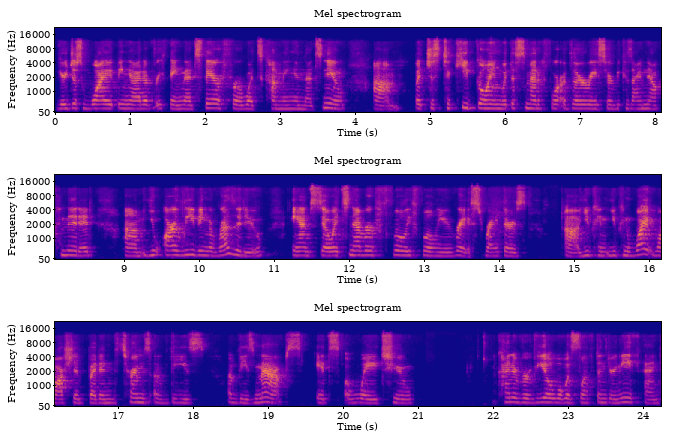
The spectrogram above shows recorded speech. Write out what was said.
you're just wiping out everything that's there for what's coming and that's new. Um, but just to keep going with this metaphor of the eraser, because I'm now committed, um, you are leaving a residue. And so it's never fully, fully erased, right? There's, uh, you can, you can whitewash it, but in terms of these, of these maps, it's a way to kind of reveal what was left underneath and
